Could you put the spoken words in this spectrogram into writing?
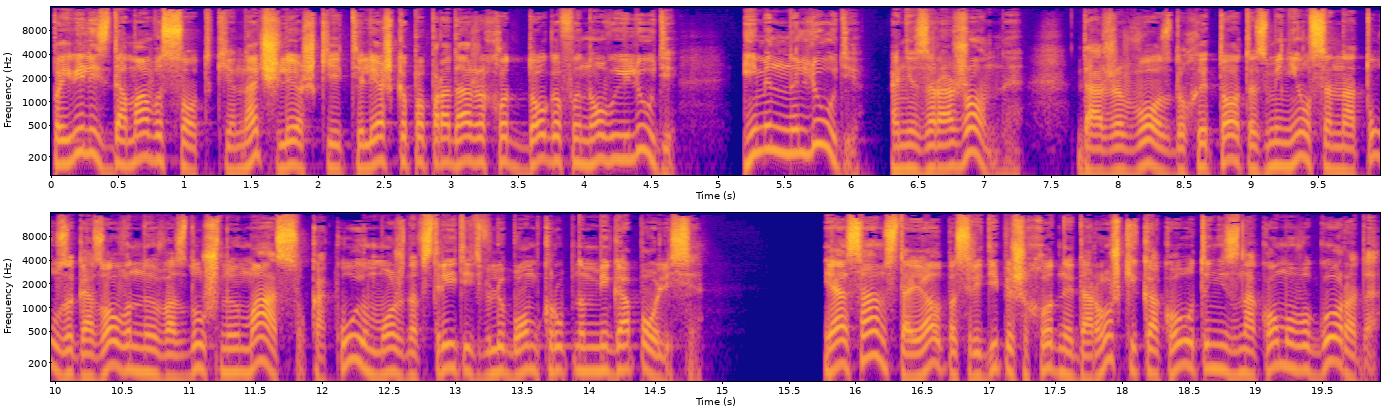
Появились дома-высотки, ночлежки, тележка по продаже хот-догов и новые люди – Именно люди, а не зараженные. Даже воздух и тот изменился на ту загазованную воздушную массу, какую можно встретить в любом крупном мегаполисе. Я сам стоял посреди пешеходной дорожки какого-то незнакомого города,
